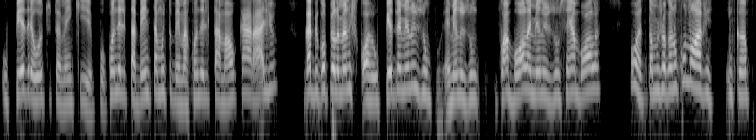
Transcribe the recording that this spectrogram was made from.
O Pedro é outro também que, pô, quando ele tá bem, ele tá muito bem, mas quando ele tá mal, caralho, o Gabigol pelo menos corre. O Pedro é menos um, pô. É menos um com a bola, é menos um sem a bola. Pô, estamos jogando com nove em campo.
